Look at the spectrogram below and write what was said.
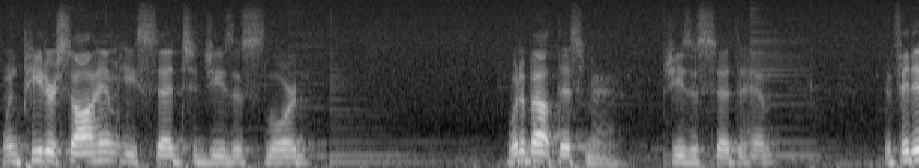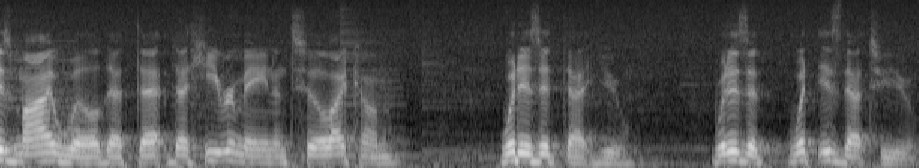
When Peter saw him, he said to Jesus, Lord, what about this man? Jesus said to him, If it is my will that, that, that he remain until I come, what is it that you? What is it? What is that to you?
